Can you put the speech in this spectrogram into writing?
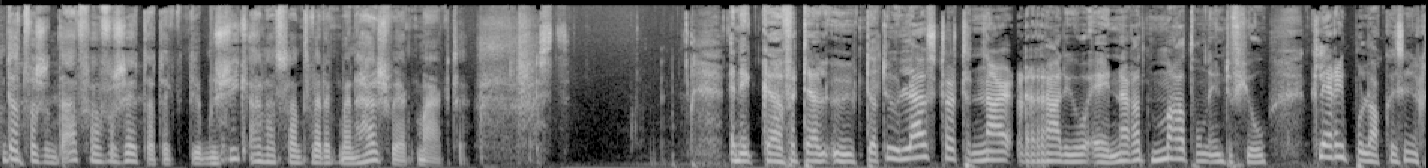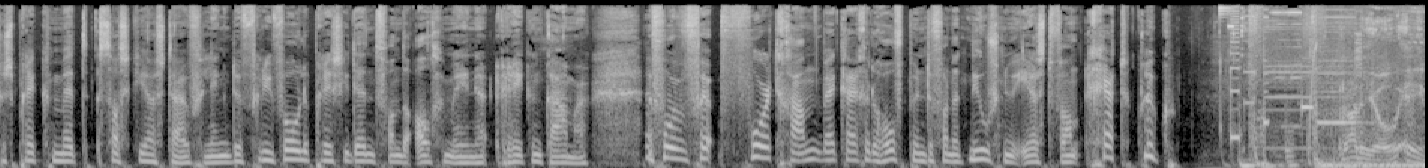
Dat was een daad van verzet, dat ik de muziek aan had staan... terwijl ik mijn huiswerk maakte. En ik uh, vertel u dat u luistert naar Radio 1, naar het marathoninterview. Clary Polak is in gesprek met Saskia Stuiveling... de frivole president van de Algemene Rekenkamer. En voor we voortgaan, wij krijgen de hoofdpunten van het nieuws nu eerst van Gert Kluk. Radio 1,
